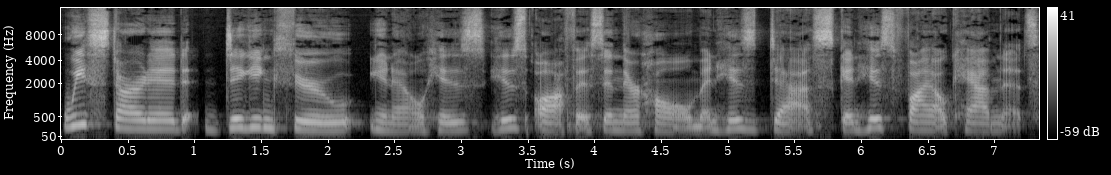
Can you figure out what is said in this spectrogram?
we started digging through, you know, his his office in their home and his desk and his file cabinets,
